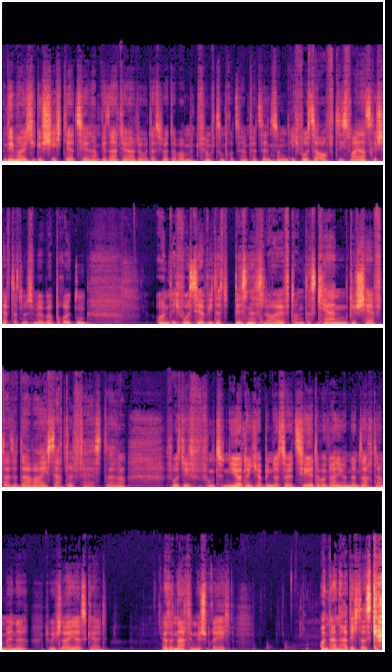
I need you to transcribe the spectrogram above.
und dem habe ich die Geschichte erzählt und habe gesagt, ja, du, das wird aber mit 15 Prozent verzinst. Und ich wusste auch, dieses Weihnachtsgeschäft, das müssen wir überbrücken. Und ich wusste ja, wie das Business läuft und das Kerngeschäft, also da war ich sattelfest. Also ich wusste, es funktioniert und ich habe ihm das so erzählt, aber gar nicht. Und dann sagte er am Ende, du, ich leihe das Geld. Also nach dem Gespräch. Und dann hatte ich das Geld.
